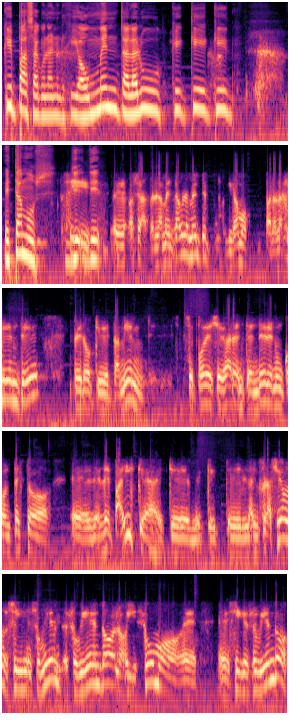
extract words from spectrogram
¿Qué pasa con la energía? ¿Aumenta la luz? ¿Qué, qué, qué? Estamos... Sí, eh, o sea, lamentablemente, digamos, para la gente, pero que también se puede llegar a entender en un contexto eh, de, país que, que, la inflación sigue subiendo, subiendo los insumos eh, eh, siguen subiendo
